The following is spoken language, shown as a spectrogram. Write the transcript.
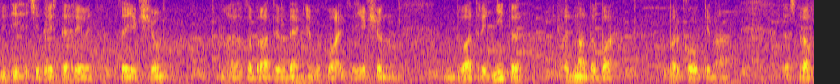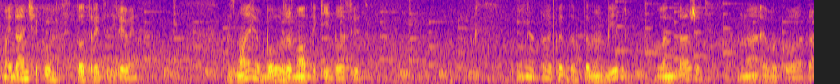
2300 гривень. Це якщо е, забрати в день евакуації. Якщо 2-3 дні, то одна доба парковки на штрафмайданчику 130 гривень. Знаю, бо вже мав такий досвід. І отак от автомобіль вантажить на евакуатор.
